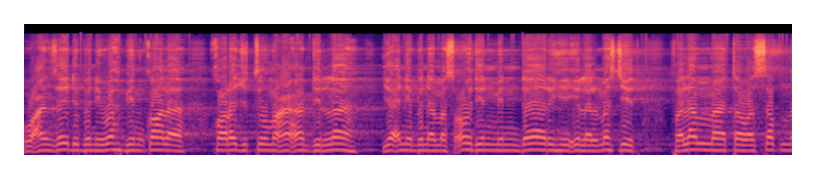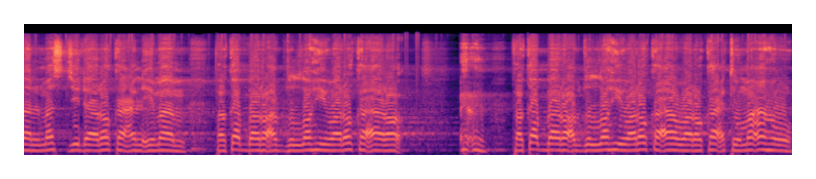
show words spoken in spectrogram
وعن زيد بن وهب قال خرجت مع عبد الله يعني ابن مسعود من داره إلى المسجد فلما توسطنا المسجد ركع الإمام فكبر عبد الله وركع فكبر عبد الله وركع وركعت معه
